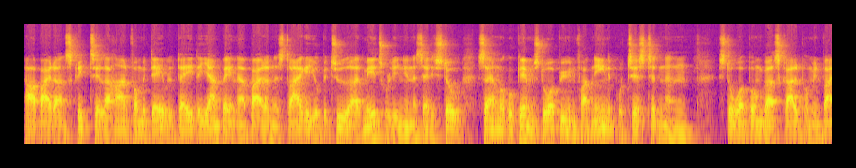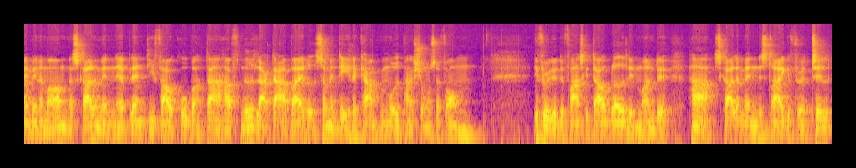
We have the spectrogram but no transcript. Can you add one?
Arbejderens skridttæller har en formidabel dag, da jernbanearbejdernes strække jo betyder, at metrolinjen er sat i stå, så jeg må gå gennem storbyen fra den ene protest til den anden. Store bunker af skrald på min vej minder mig om, at skraldemændene er blandt de faggrupper, der har haft nedlagt arbejdet som en del af kampen mod pensionsreformen. Ifølge det franske dagblad Le Monde har skraldemændenes strække ført til,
